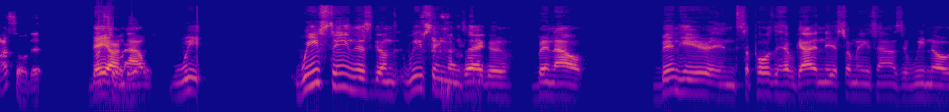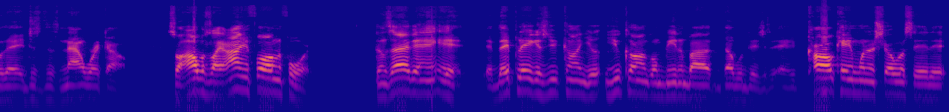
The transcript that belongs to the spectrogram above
I saw that. they I are saw not. We we've seen this gun. We've seen Gonzaga been out, been here, and supposed to have gotten there so many times, and we know that it just does not work out. So I was like, I ain't falling for it. Gonzaga ain't it. If they play against UConn, UConn gonna beat them by double digits. And Carl came on the show and said it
